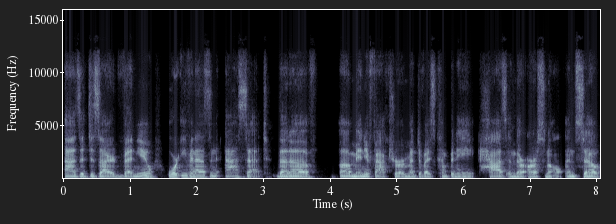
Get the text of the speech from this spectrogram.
as a desired venue or even as an asset that a, a manufacturer or med device company has in their arsenal. And so,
